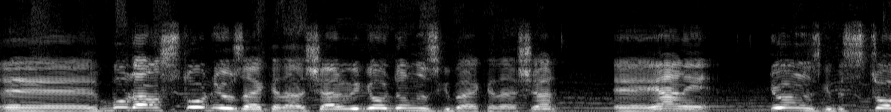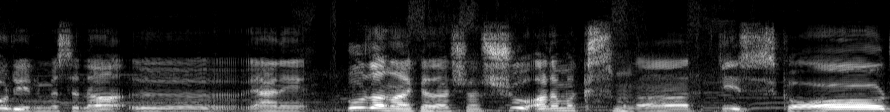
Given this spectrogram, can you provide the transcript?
Ee, buradan store diyoruz arkadaşlar ve gördüğünüz gibi arkadaşlar ee, yani gördüğünüz gibi store diyelim mesela ee, yani buradan arkadaşlar şu arama kısmına discord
